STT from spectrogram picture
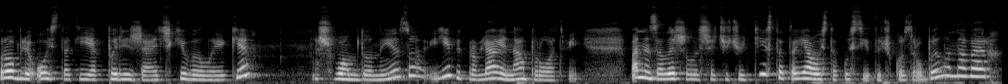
Роблю ось такі, як пиріжечки великі швом донизу і відправляю на противінь. У мене залишилося ще чуть-чуть тіста, то я ось таку сіточку зробила наверх.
